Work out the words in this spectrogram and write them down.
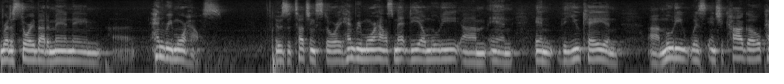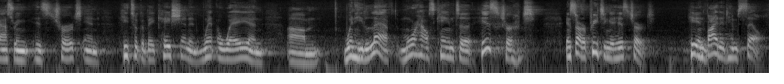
read a story about a man named uh, Henry Moorhouse. It was a touching story. Henry Moorhouse met D.L. Moody um, in, in the UK, and uh, Moody was in Chicago pastoring his church, and he took a vacation and went away. And um, when he left, Moorhouse came to his church and started preaching at his church. He invited himself.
